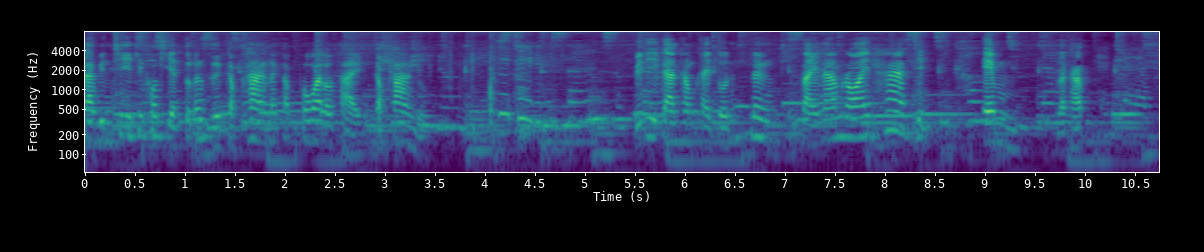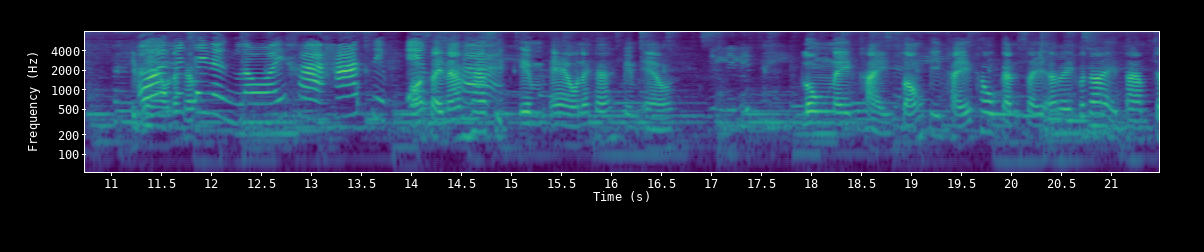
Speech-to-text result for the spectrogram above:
ดาวินชีที่เขาเขียนตัวหนังสือกลับข้างนะครับ เพราะว่าเราถ่ายกลับข้างอยู่ วิธีการทำไข่ตุ๋นหนึ่งใส่น้ำร้อยห้าสิบเอ็มเหรอครับ ml ไม่นะครับ ใช่หนึ่งร้อยค่ะห้าสิบอ๋อ ใส่น้ำ50 ml นะคะ ml ลงในไข่ 2 ตีไข่ให้เข้ากันใส่อะไรก็ได้ตามใจ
